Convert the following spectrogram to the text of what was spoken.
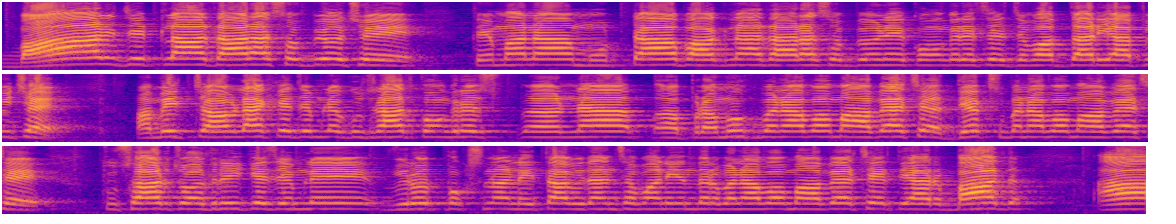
બાર જેટલા ધારાસભ્યો છે, તેમાંના મોટા ભાગના ધારાસભ્યોને કોંગ્રેસે જવાબદારી આપી છે. અમિત ચાવડા કે જેમને ગુજરાત કોંગ્રેસના પ્રમુખ બનાવવામાં આવ્યા છે, અધ્યક્ષ બનાવવામાં આવ્યા છે, તુષાર ચૌધરી કે જેમને વિરોધ પક્ષના નેતા વિધાનસભાની અંદર બનાવવામાં આવ્યા છે, ત્યારબાદ આ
